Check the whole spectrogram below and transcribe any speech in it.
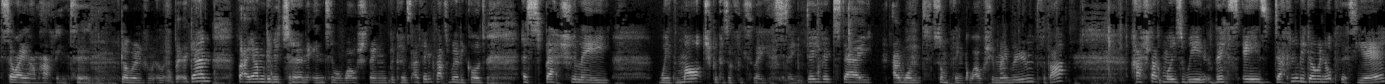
So I am having to go over it a little bit again, but I am going to turn it into a Welsh thing because I think that's really good, especially with March because obviously St David's Day I want something Welsh in my room for that. Hashtag Moyesween. This is definitely going up this year.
